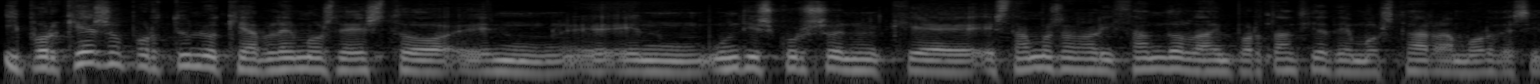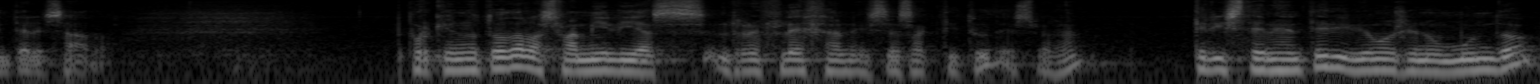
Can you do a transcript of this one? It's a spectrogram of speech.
¿Y por qué es oportuno que hablemos de esto en, un discurso en el que estamos analizando la importancia de mostrar amor desinteresado? Porque no todas las familias reflejan esas actitudes, ¿verdad? Tristemente vivimos en un mundo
